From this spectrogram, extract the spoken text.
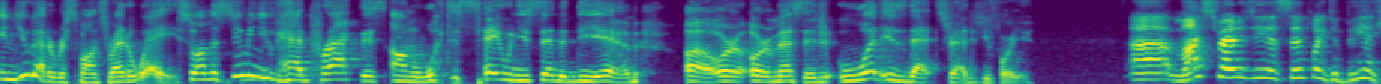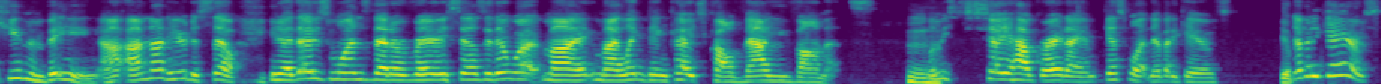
And you got a response right away. So I'm assuming you've had practice on what to say when you send a DM uh, or, or a message. What is that strategy for you? Uh, my strategy is simply to be a human being. I, am not here to sell. You know, those ones that are very salesy, they're what my my LinkedIn coach called value vomits. Mm-hmm. Let me show you how great I am. Guess what? Nobody cares. Yep. Nobody cares.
